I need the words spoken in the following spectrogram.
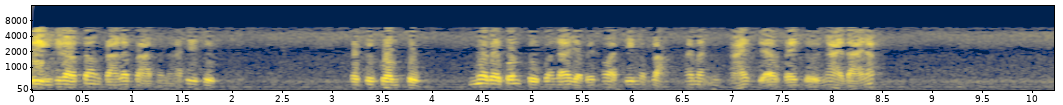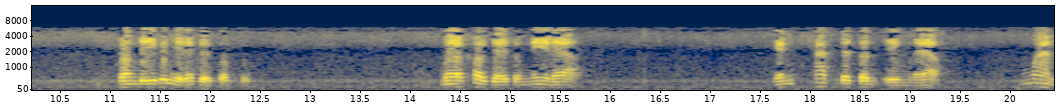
สิ่งที่เราต้องการและปรารถนาที่สุดแต่คือความสุข เมื่อได้ความสุขกันแล้วอย่าไปทอดทิ้งกับหลักให้มันหายเสียไปโดยง่ายได้นะความดีเป็นเหตุให้เกิดความสุข เมื่อเข้าใจตรงนี้แล้ว เห็นชัดด้วยตนเองแล้ว มั่น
